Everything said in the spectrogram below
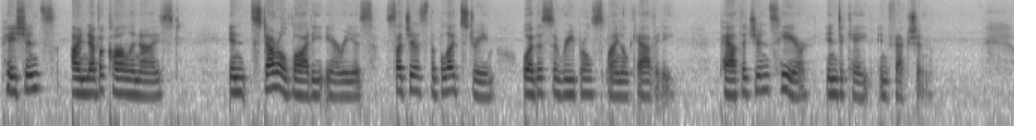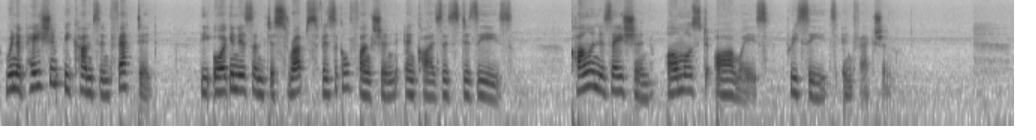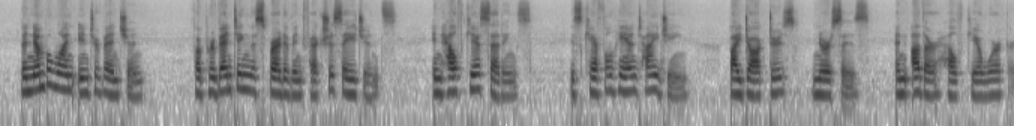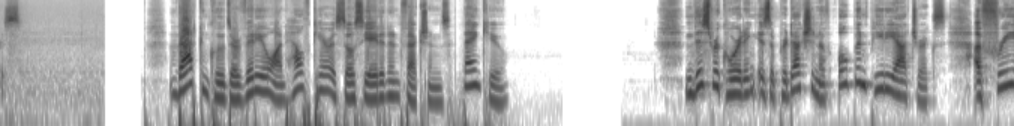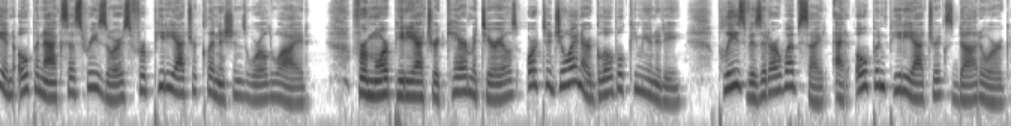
Patients are never colonized in sterile body areas such as the bloodstream or the cerebral spinal cavity. Pathogens here indicate infection. When a patient becomes infected, the organism disrupts physical function and causes disease. Colonization almost always precedes infection. The number one intervention for preventing the spread of infectious agents in healthcare settings is careful hand hygiene by doctors, nurses, and other healthcare workers. That concludes our video on healthcare associated infections. Thank you. This recording is a production of Open Pediatrics, a free and open access resource for pediatric clinicians worldwide. For more pediatric care materials or to join our global community, please visit our website at openpediatrics.org.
